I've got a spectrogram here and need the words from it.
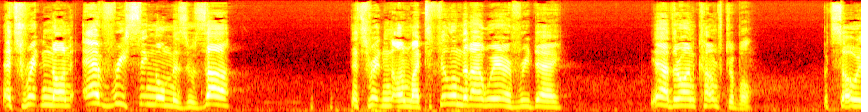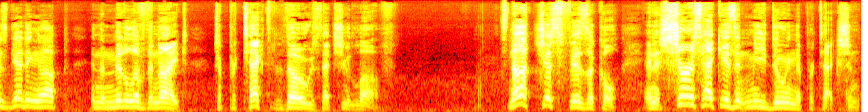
That's written on every single mezuzah. That's written on my tefillin that I wear every day. Yeah, they're uncomfortable, but so is getting up in the middle of the night to protect those that you love. It's not just physical, and it sure as heck isn't me doing the protection.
